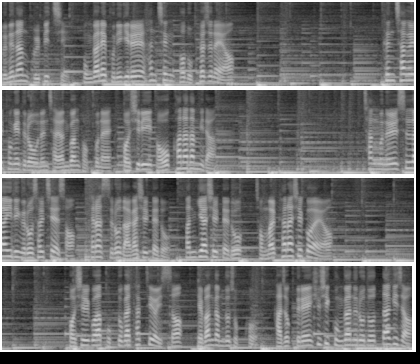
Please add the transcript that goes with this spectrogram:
은은한 불빛이 공간의 분위기를 한층 더 높여주네요. 큰 창을 통해 들어오는 자연광 덕분에 거실이 더욱 환하답니다. 창문을 슬라이딩으로 설치해서 테라스로 나가실 때도 환기하실 때도 정말 편하실 거예요. 거실과 복도가 탁 트여 있어 개방감도 좋고 가족들의 휴식 공간으로도 딱이죠.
